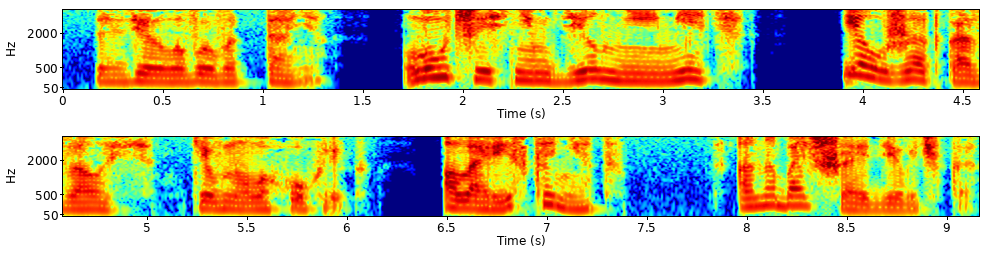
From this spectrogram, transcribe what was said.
— сделала вывод Таня. «Лучше с ним дел не иметь». «Я уже отказалась», — кивнула Хохрик. «А Лариска нет». «Она большая девочка»,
